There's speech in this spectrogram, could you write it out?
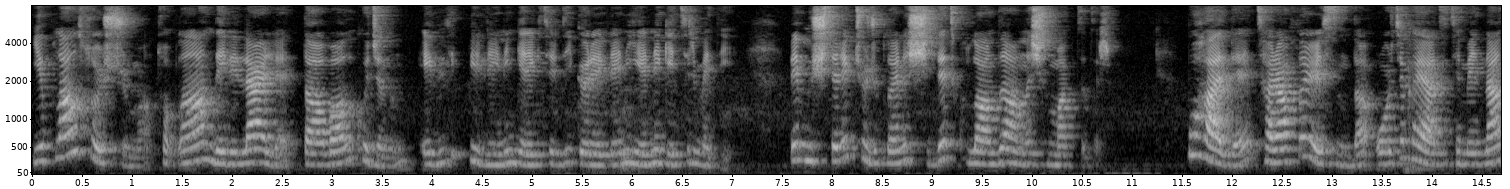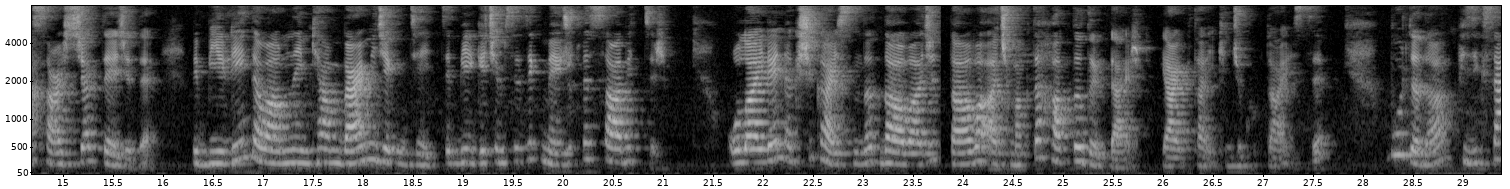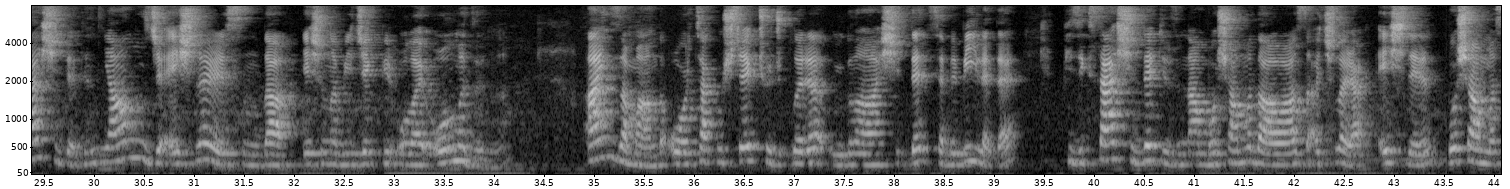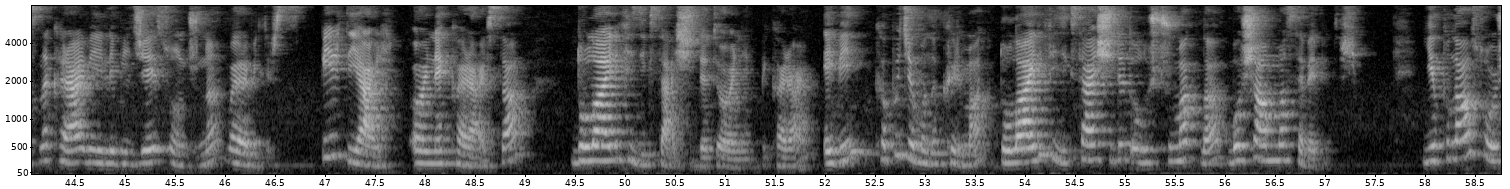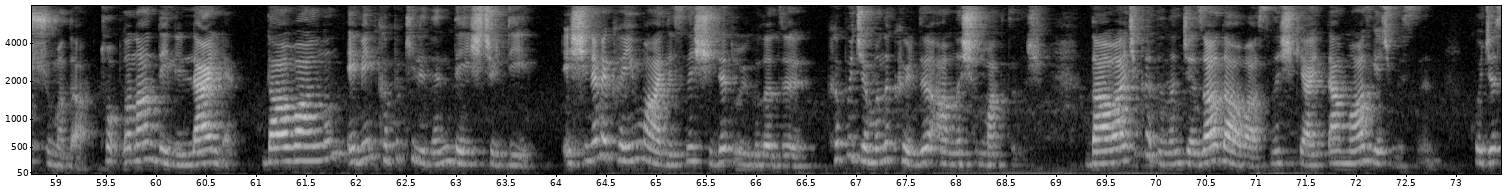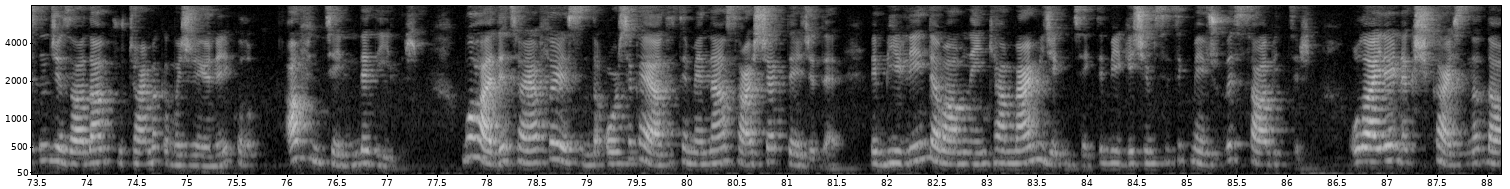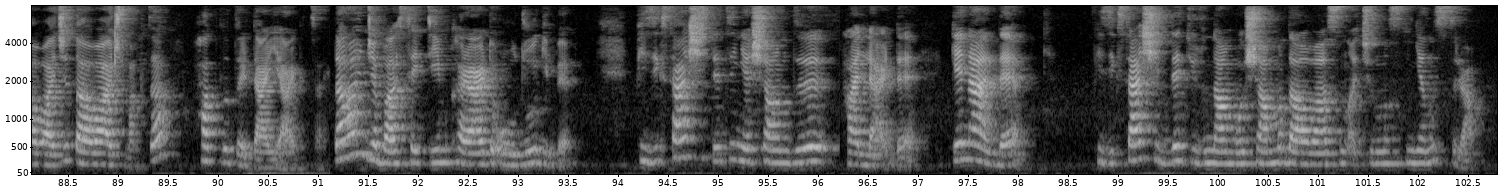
Yapılan soruşturma toplanan delillerle davalı kocanın evlilik birliğinin gerektirdiği görevlerini yerine getirmediği ve müşterek çocuklarına şiddet kullandığı anlaşılmaktadır. Bu halde taraflar arasında ortak hayatı temelinden sarsacak derecede ve birliğin devamına imkan vermeyecek nitelikte bir geçimsizlik mevcut ve sabittir. Olayların akışı karşısında davacı dava açmakta haklıdır der Yargıtay 2. Hukuk Dairesi. Burada da fiziksel şiddetin yalnızca eşler arasında yaşanabilecek bir olay olmadığını, aynı zamanda ortak müşterek çocuklara uygulanan şiddet sebebiyle de fiziksel şiddet yüzünden boşanma davası açılarak eşlerin boşanmasına karar verilebileceği sonucuna varabiliriz. Bir diğer örnek kararsa dolaylı fiziksel şiddet örnek bir karar. Evin kapı camını kırmak dolaylı fiziksel şiddet oluşturmakla boşanma sebebidir. Yapılan soruşturmada toplanan delillerle davalının evin kapı kilidini değiştirdiği, eşine ve kayınvalidesine şiddet uyguladığı, kapı camını kırdığı anlaşılmaktadır. Davacı kadının ceza davasında şikayetten vazgeçmesinin kocasını cezadan kurtarmak amacına yönelik olup af niteliğinde değildir. Bu halde taraflar arasında ortak hayatı temelinden sarsacak derecede ve birliğin devamına imkan vermeyecek nitelikte bir geçimsizlik mevcut ve sabittir. Olayların akışı karşısında davacı dava açmakta haklıdır der Yargıtay. Daha önce bahsettiğim kararda olduğu gibi fiziksel şiddetin yaşandığı hallerde genelde fiziksel şiddet yüzünden boşanma davasının açılmasının yanı sıra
